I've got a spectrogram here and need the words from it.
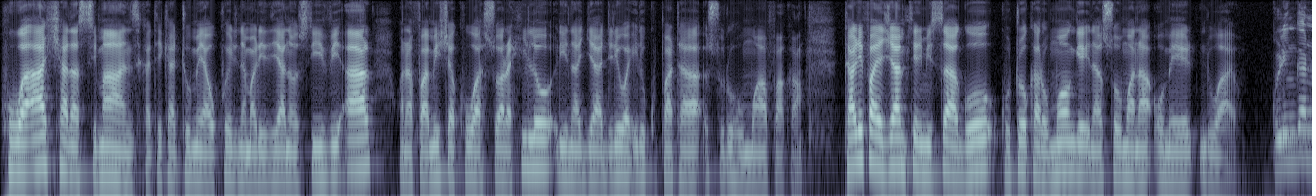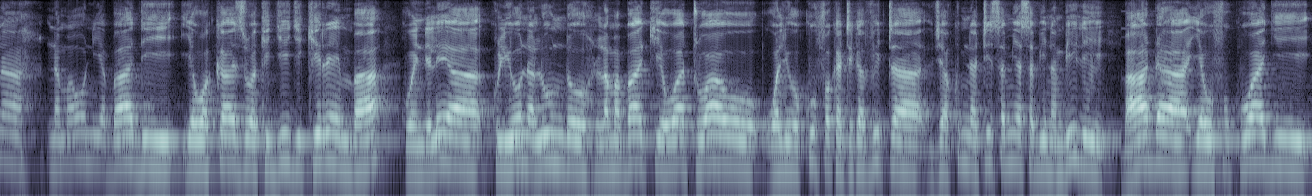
huwaacha na simanzi katika tume ya ukweli na maridhiano CVR wanafahamisha kuwa swala hilo linajadiliwa ili kupata suruhu mwafaka. Taarifa ya Jampier Misago kutoka Rumonge inasomwa na Omer Nduwayo. Kulingana na maoni ya baadhi ya wakazi wa kijiji Kiremba kuendelea kuliona lundo la mabaki ya watu wao waliokufa katika vita vya 1972 baada ya ufukuaji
